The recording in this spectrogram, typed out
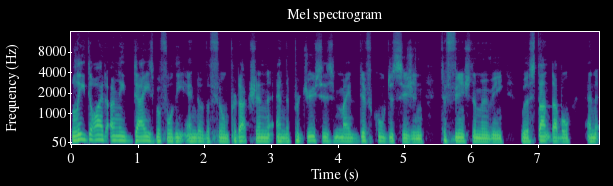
Lee died only days before the end of the film production, and the producers made a difficult decision to finish the movie with a stunt double and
